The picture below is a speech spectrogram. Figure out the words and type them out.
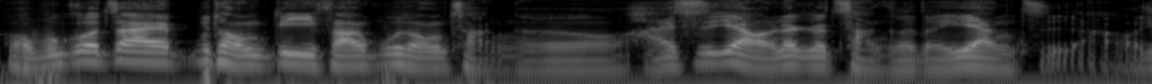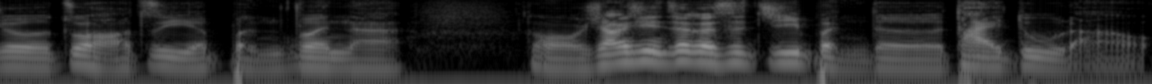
哦。不过在不同地方、不同场合哦，还是要有那个场合的样子啊，我就做好自己的本分啊。我相信这个是基本的态度啦。哦。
